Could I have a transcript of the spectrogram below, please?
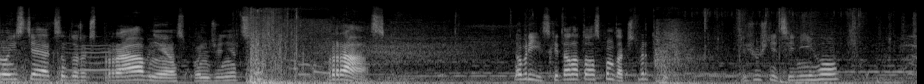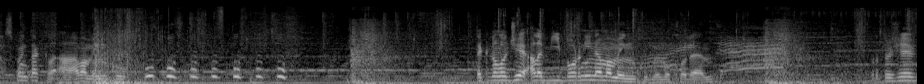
no jistě, jak jsem to řekl správně, aspoň že něco. Prásk. Dobrý, schytala to aspoň za čtvrtku. Když už nic jiného, aspoň takhle. A, maminku. Puf, puf, puf, puf, puf, puf, puf. Technologie je ale výborný na maminku, mimochodem. Protože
